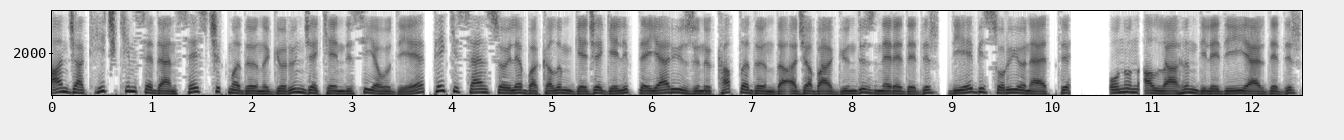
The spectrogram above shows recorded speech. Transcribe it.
Ancak hiç kimseden ses çıkmadığını görünce kendisi Yahudi'ye, peki sen söyle bakalım gece gelip de yeryüzünü kapladığında acaba gündüz nerededir, diye bir soru yöneltti. Onun, Allah'ın dilediği yerdedir,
